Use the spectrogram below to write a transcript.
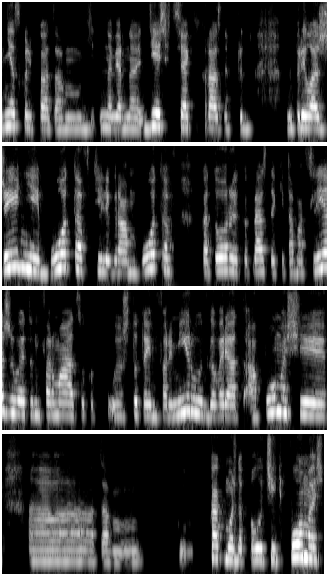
несколько, там, наверное, 10 всяких разных приложений, ботов, телеграм-ботов, которые как раз-таки там отслеживают информацию, э, что-то информируют, говорят о помощи, там, как можно получить помощь,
